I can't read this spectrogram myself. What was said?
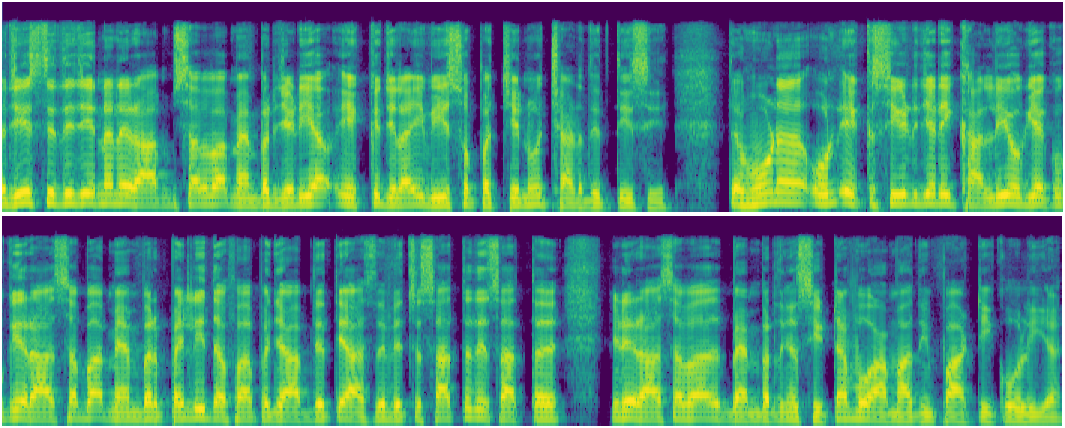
ਅਜਿਹੀ ਸਥਿਤੀ 'ਚ ਇਹਨਾਂ ਨੇ ਰਾਜ ਸਭਾ ਮੈਂਬਰ ਜਿਹੜੀ ਆ 1 ਜੁਲਾਈ 2025 ਨੂੰ ਛੱਡ ਦਿੱਤੀ ਸੀ। ਤੇ ਹੁਣ ਉਹ ਇੱਕ ਸੀਟ ਜਿਹੜੀ ਖਾਲੀ ਹੋ ਗਈ ਹੈ ਕਿਉਂਕਿ ਰਾਜ ਸਭਾ ਮੈਂਬਰ ਪਹਿਲੀ ਦਫਾ ਪੰਜਾਬ ਦੇ ਇਤਿਹਾਸ ਦੇ ਵਿੱਚ 7 ਦੇ 7 ਜਿਹੜੇ ਰਾਜ ਸਭਾ ਮੈਂਬਰ ਦੀਆਂ ਸੀਟਾਂ ਉਹ ਆਮ ਆਦਮੀ ਪਾਰਟੀ ਕੋਲ ਹੀ ਆ।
